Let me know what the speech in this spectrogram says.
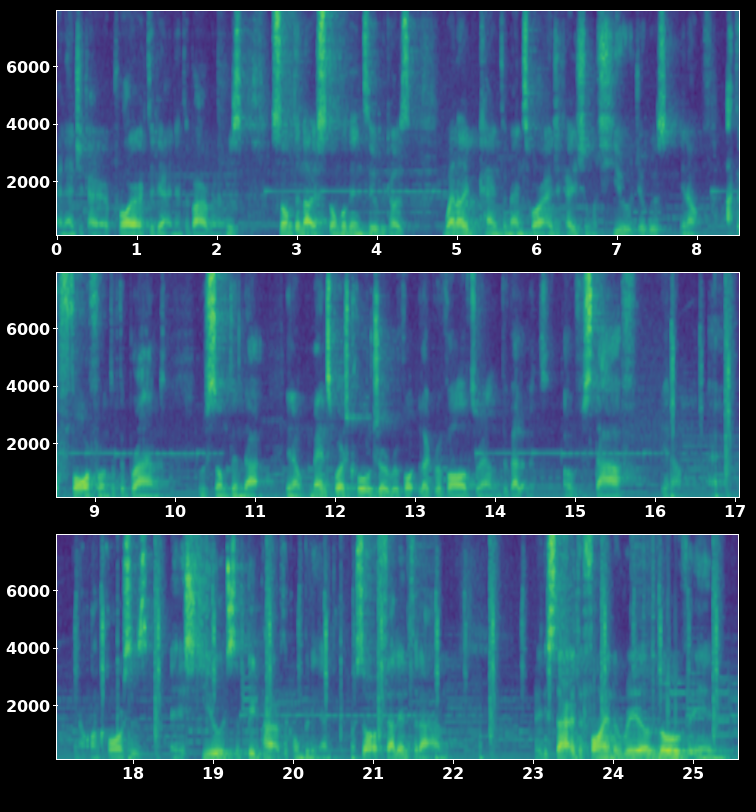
an educator prior to getting into barbering. It was something that I stumbled into because when I came to Menspire, education was huge. It was, you know, at the forefront of the brand. It was something that, you know, Menspire's culture revol- like revolves around the development of staff, you know, uh, you know, on courses. It's huge. It's a big part of the company, and I sort of fell into that and I started to find a real love in,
